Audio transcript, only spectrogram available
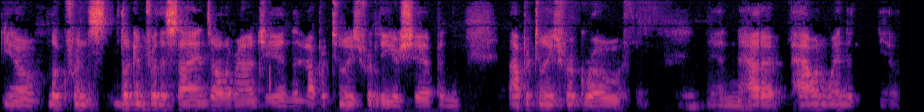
You know, look for looking for the signs all around you and the opportunities for leadership and opportunities for growth, and how to how and when to you know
